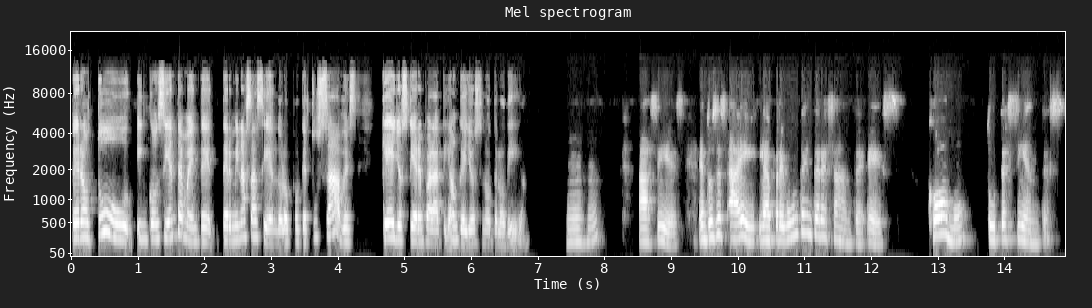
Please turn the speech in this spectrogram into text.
pero tú inconscientemente terminas haciéndolo porque tú sabes qué ellos quieren para ti, aunque ellos no te lo digan. Así es. Entonces ahí la pregunta interesante es, ¿cómo tú te sientes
